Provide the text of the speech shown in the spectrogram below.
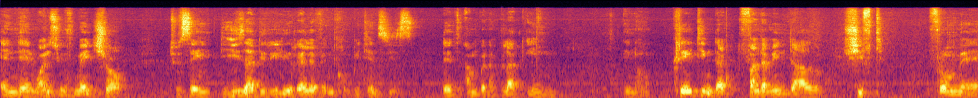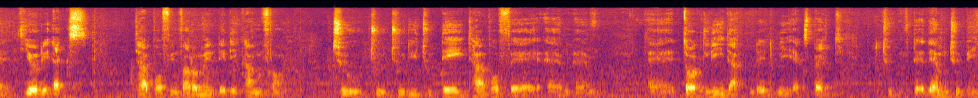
And then once you've made sure to say these are the really relevant competencies that I'm going to plug in, you know, creating that fundamental shift from a theory X type of environment that they come from to, to, to the today type of a, um, um, a thought leader that we expect to, them to be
